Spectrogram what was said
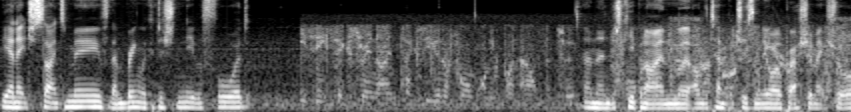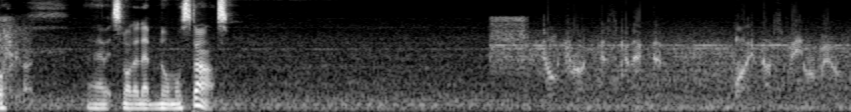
the NH is starting to move. Then bring the condition lever forward, EC639, taxi uniform, holding point Alpha 2. and then just keep an eye on the on the temperatures and the oil pressure. Make sure uh, it's not an abnormal start. Tow truck disconnected. Bypass being removed.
